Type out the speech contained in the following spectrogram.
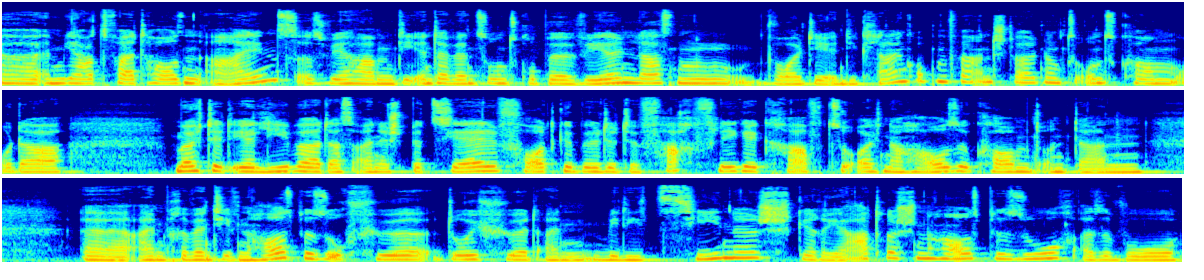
äh, im Jahr 2001. Also wir haben die Interventionsgruppe wählen lassen, wollt ihr in die Kleingruppenveranstaltung zu uns kommen oder möchtet ihr lieber, dass eine speziell fortgebildete Fachpflegekraft zu euch nach Hause kommt und dann äh, einen präventiven Hausbesuch für, durchführt, einen medizinisch-geriatrischen Hausbesuch, also wo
